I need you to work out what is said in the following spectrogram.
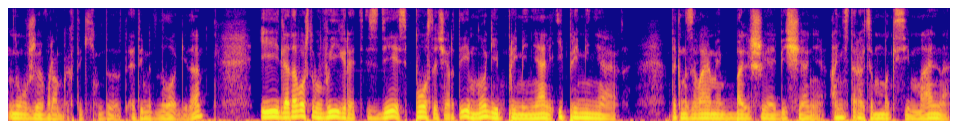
ну, уже в рамках таких, этой методологии, да. И для того, чтобы выиграть здесь, после черты, многие применяли и применяют так называемые большие обещания. Они стараются максимально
